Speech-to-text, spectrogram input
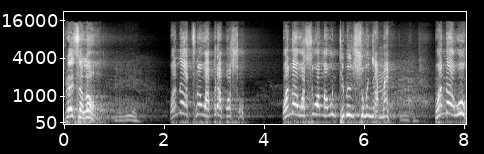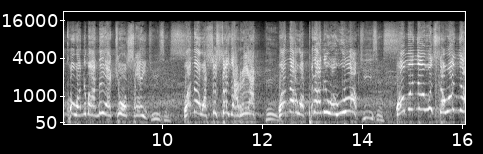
praise the lord. Hallelujah. wɔn a atena wɔ abrabɔ so wɔn a wɔse wɔn ma wɔntumi nsom nyame wɔn a wɔrekɔ wɔn anim a ne yɛ twe wo sɛn wɔn a wɔhyehyɛ yareɛ wɔn a wɔpra ne wɔwuo wɔn mo nya wo sɛ wɔnya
